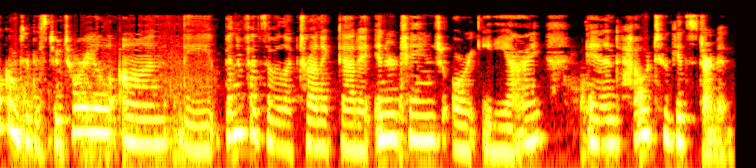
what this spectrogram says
Welcome to this tutorial on the benefits of electronic data interchange or EDI and how to get started.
